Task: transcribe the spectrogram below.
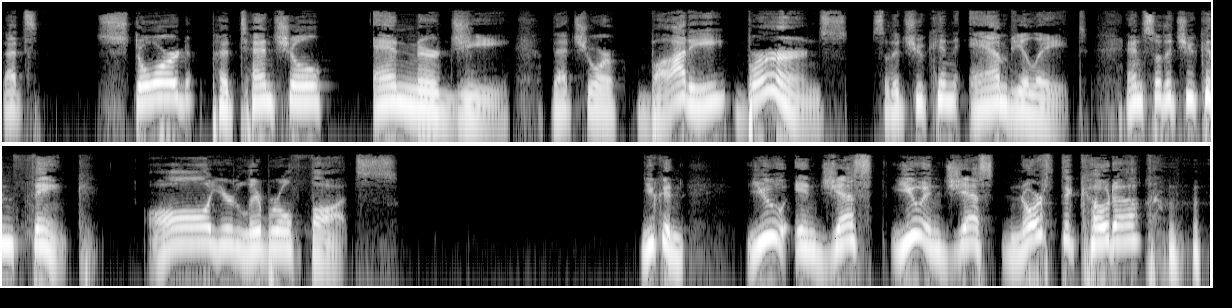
That's stored potential energy that your body burns so that you can ambulate and so that you can think all your liberal thoughts. You can you ingest you ingest North Dakota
